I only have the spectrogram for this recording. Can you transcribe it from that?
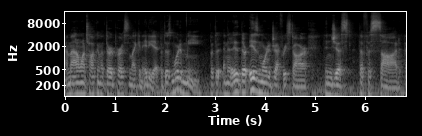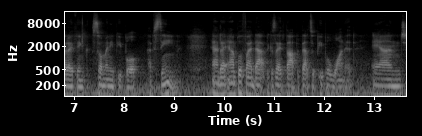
I, mean, I don't want to talk in the third person like an idiot, but there's more to me. But there, and there is, there is more to Jeffree Star than just the facade that I think so many people have seen. And I amplified that because I thought that that's what people wanted and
